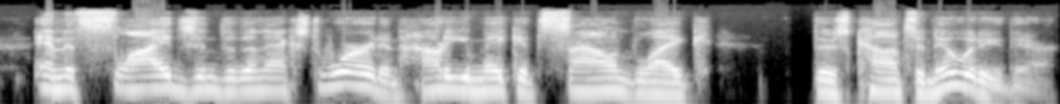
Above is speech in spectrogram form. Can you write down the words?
and it slides into the next word. And how do you make it sound like there's continuity there?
